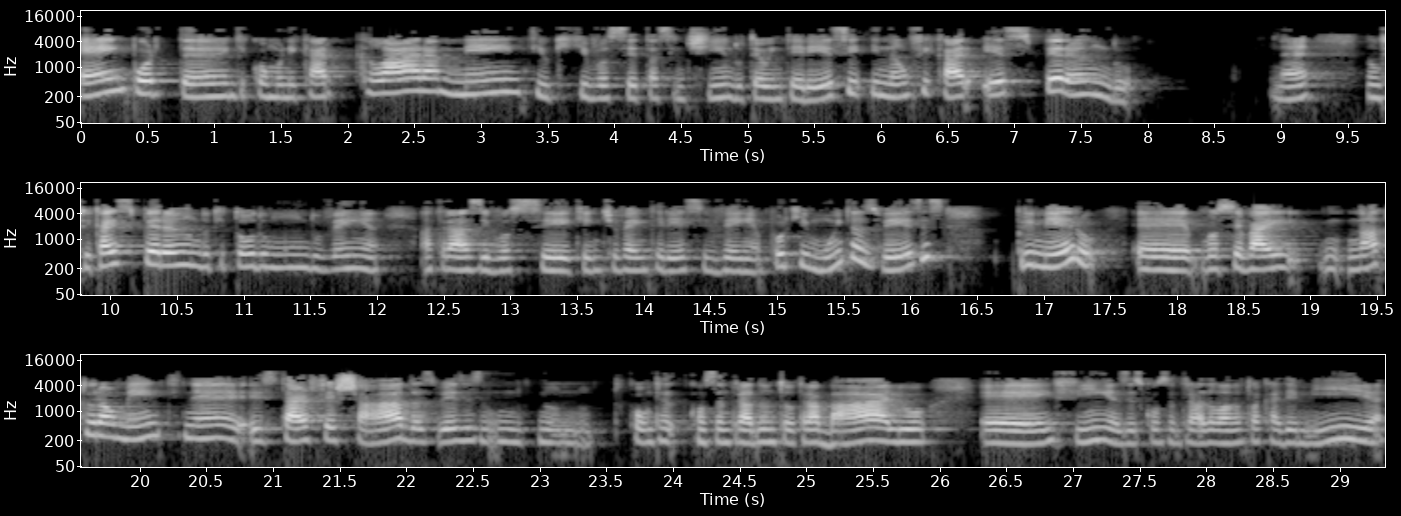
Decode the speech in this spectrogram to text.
É importante comunicar claramente o que, que você está sentindo, o teu interesse e não ficar esperando né? Não ficar esperando que todo mundo venha atrás de você, quem tiver interesse venha, porque muitas vezes, primeiro, é, você vai naturalmente, né, estar fechado, às vezes no, no, concentrado no teu trabalho, é, enfim, às vezes concentrado lá na tua academia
